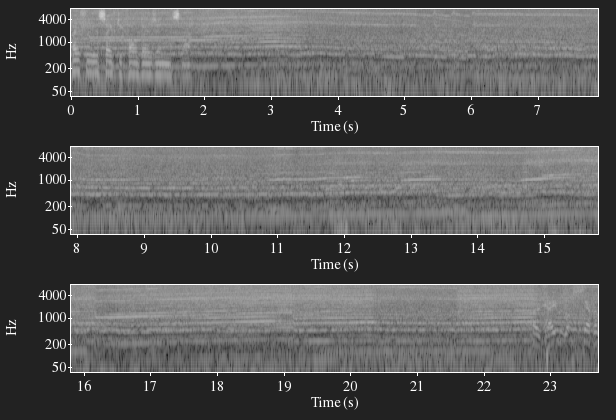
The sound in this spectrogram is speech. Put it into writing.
Hopefully the safety car goes in this lap. Okay, we've got seven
